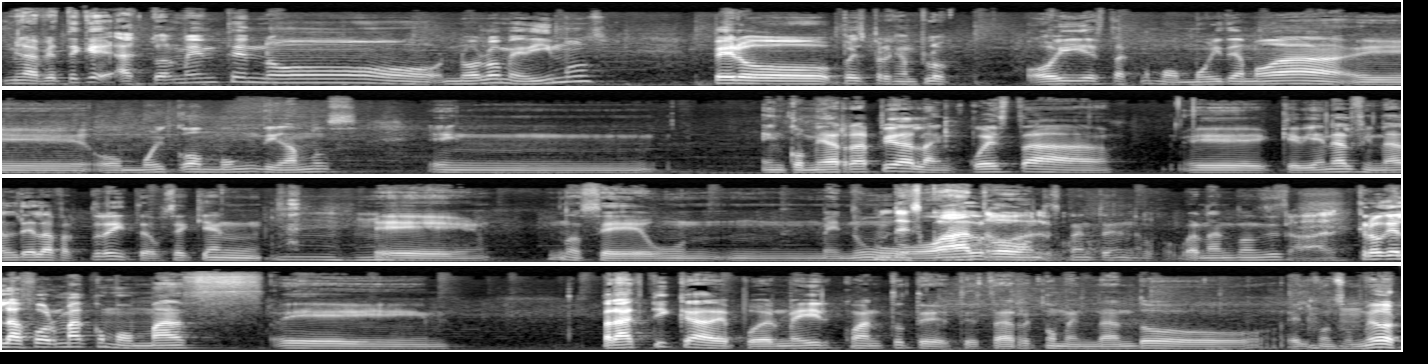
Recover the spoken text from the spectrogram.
Mira, fíjate que actualmente no, lo medimos, pero, pues, por ejemplo, hoy está como muy de moda eh, o muy común, digamos, en, en comida rápida la encuesta eh, que viene al final de la factura y te obsequian, eh, no sé, un, menú o algo, un descuento en algo, Entonces, creo que es la forma como más práctica de poder medir cuánto te, está recomendando el consumidor.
